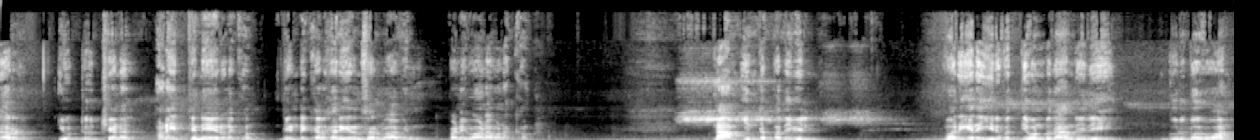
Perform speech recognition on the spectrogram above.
அருள் யூடியூப் சேனல் அனைத்து நேயர்களுக்கும் திண்டுக்கல் ஹரிஹரன் சர்மாவின் பணிவான வணக்கம். நாம் இந்த பதிவில் வருகிற இருபத்தி ஒன்பதாம் தேதி குரு பகவான்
